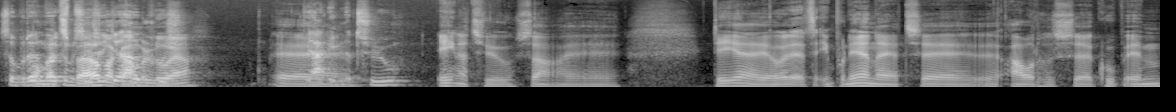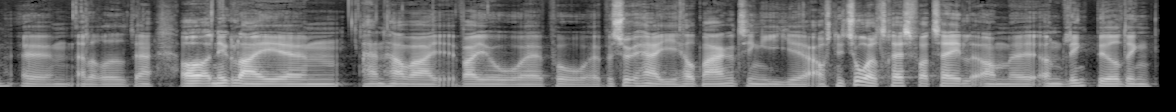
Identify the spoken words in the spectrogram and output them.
så på den måde kan man sige, hvor gammel du er? Jeg er 21. 21, så... Øh det er jo altså, imponerende at øh, uh, arbejde hos uh, Group M uh, allerede der. Og Nikolaj, uh, han har var, var jo uh, på besøg her i Help Marketing i uh, afsnit 52 for at tale om, uh, om link building.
